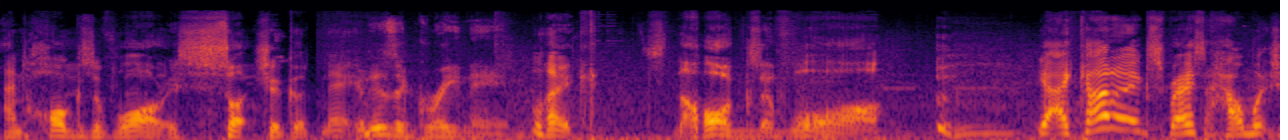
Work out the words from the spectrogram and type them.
And Hogs of War is such a good name. It is a great name. like it's the Hogs of War. Yeah, I cannot express how much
